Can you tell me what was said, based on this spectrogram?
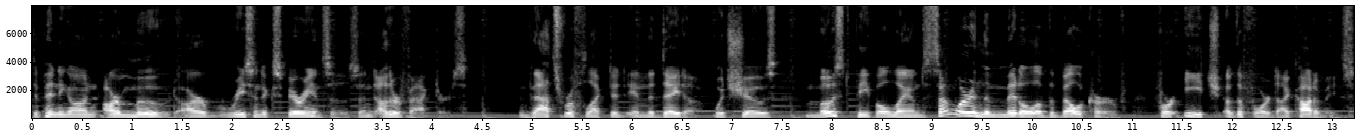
depending on our mood, our recent experiences, and other factors. That's reflected in the data, which shows most people land somewhere in the middle of the bell curve for each of the four dichotomies.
